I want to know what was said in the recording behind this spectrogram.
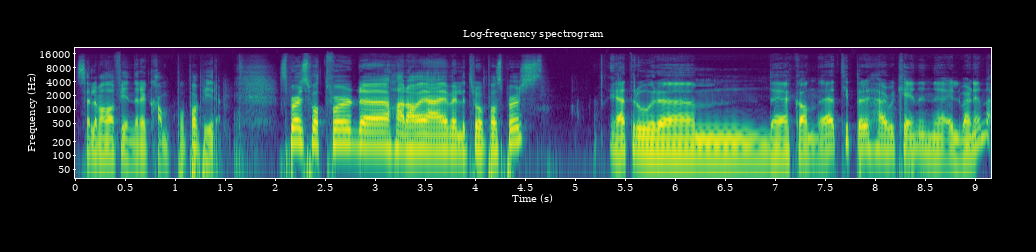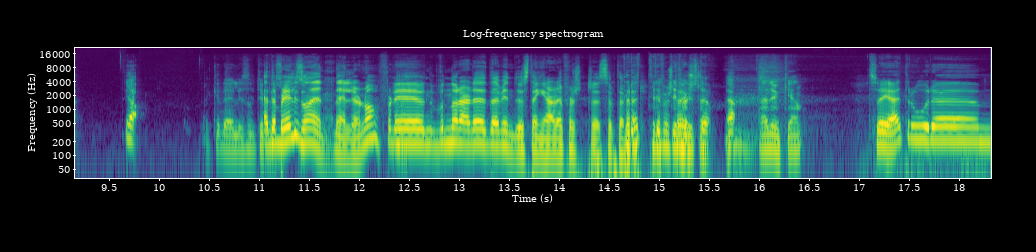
Selv om han har finere kamp på papiret. Spurs Watford, eh, her har jeg veldig tro på Spurs. Jeg tror um, det kan Jeg tipper Harry Kane inne elveren igjen, jeg. Ja. Er ikke det liksom Ja, det blir litt sånn enten-eller nå. Fordi Når er det det vinduet stenger? Er det 1. september? 31. august, ja. Ja. Det er en uke igjen. Så jeg tror um,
